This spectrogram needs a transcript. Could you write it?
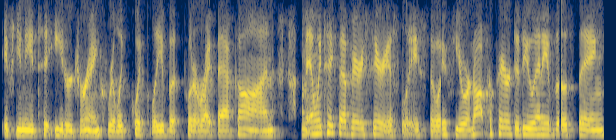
if you need to eat or drink really quickly, but put it right back on. Um, and we take that very seriously. So if you are not prepared to do any of those things,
